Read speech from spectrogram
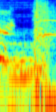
Mm-hmm.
